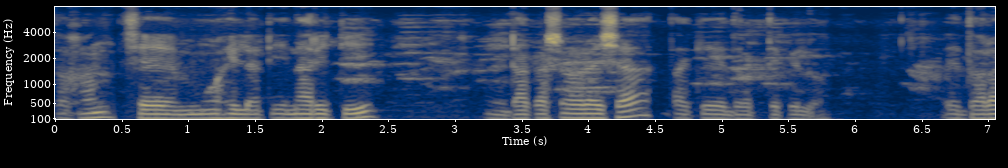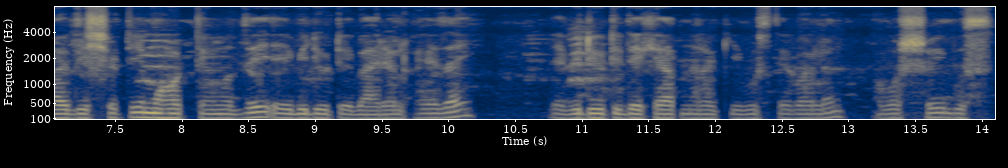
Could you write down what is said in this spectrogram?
তখন সে মহিলাটি, নারীটি ঢাকা শহরে এসে তাকে ধরতে পেল। এই ধরার দৃশ্যটি মুহূর্তের মধ্যেই এই ভিডিওটি ভাইরাল হয়ে যায়। এই ভিডিওটি দেখে আপনারা কি বুঝতে পারলেন? অবশ্যই বুঝ-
